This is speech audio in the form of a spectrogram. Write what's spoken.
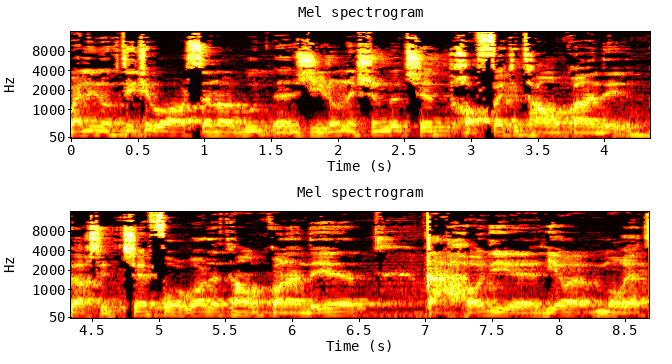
ولی نکته که با آرسنال بود ژیرو نشون داد چه هافک تمام کننده بخشید چه فوروارد تمام کننده قهاریه. یه موقعیت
